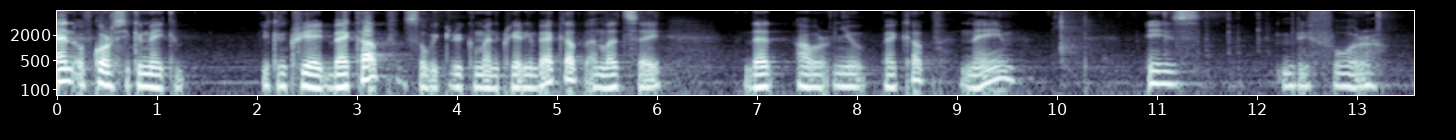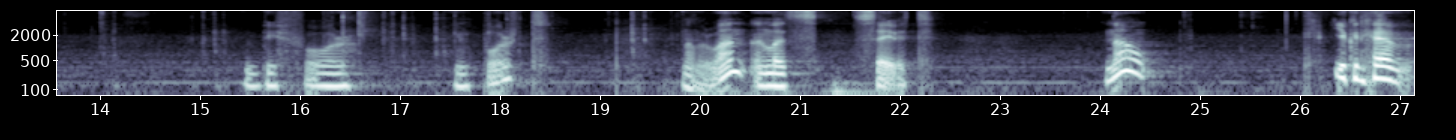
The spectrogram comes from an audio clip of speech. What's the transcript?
and of course you can make you can create backup. So we recommend creating backup. And let's say that our new backup name is before before import number one. And let's save it. Now you can have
